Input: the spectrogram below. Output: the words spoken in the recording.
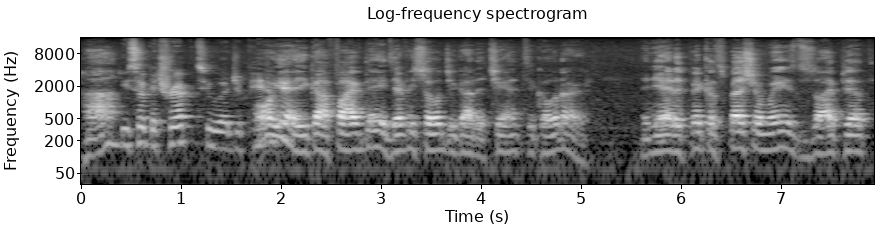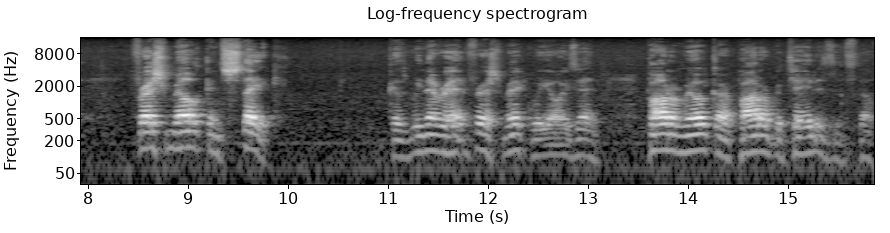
Huh? You took a trip to uh, Japan. Oh yeah, you got five days. Every soldier got a chance to go there, and you had to pick a special meals. So I picked fresh milk and steak, because we never had fresh milk. We always had powdered milk or powdered potatoes and stuff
